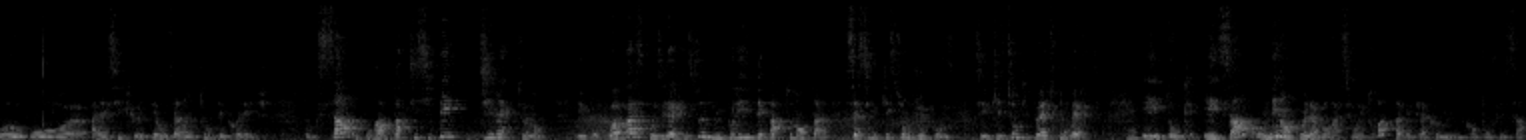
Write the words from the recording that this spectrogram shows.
euh, à la sécurité aux alentours des collèges. Donc ça, on pourra participer directement. Et pourquoi pas se poser la question d'une police départementale? Ça, c'est une question que je pose. C'est une question qui peut être ouverte. Et, donc, et ça, on est en collaboration étroite avec la commune quand on fait ça.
